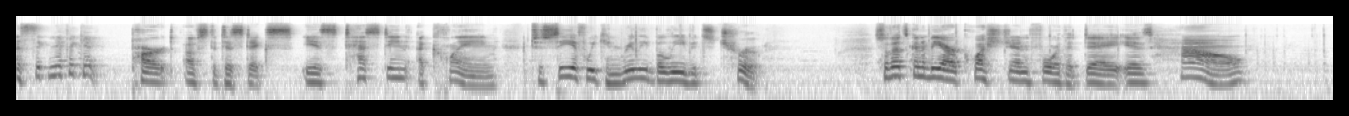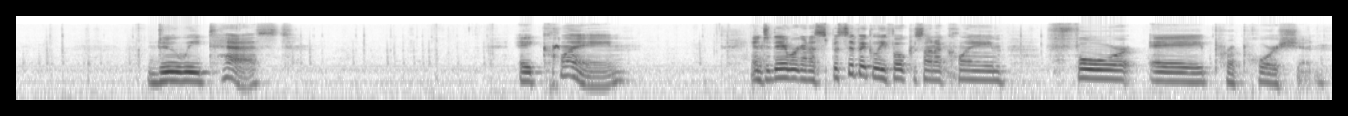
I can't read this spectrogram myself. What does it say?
A significant part of statistics is testing a claim to see if we can really believe it's true. So that's going to be our question for the day is how do we test a claim? And today we're going to specifically focus on a claim for a proportion.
